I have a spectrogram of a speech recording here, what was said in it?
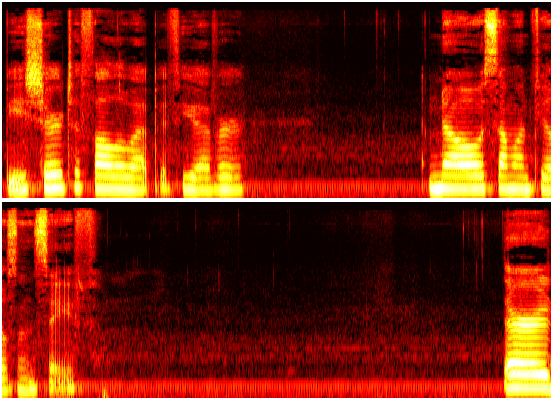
be sure to follow up if you ever know someone feels unsafe. There are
